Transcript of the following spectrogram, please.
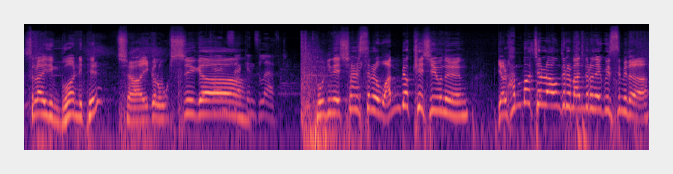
슬라이딩 무한 리필? 자 이걸 옥시가 seconds left. 본인의 실수를 완벽히 지우는 11번째 라운드를 만들어내고 있습니다.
